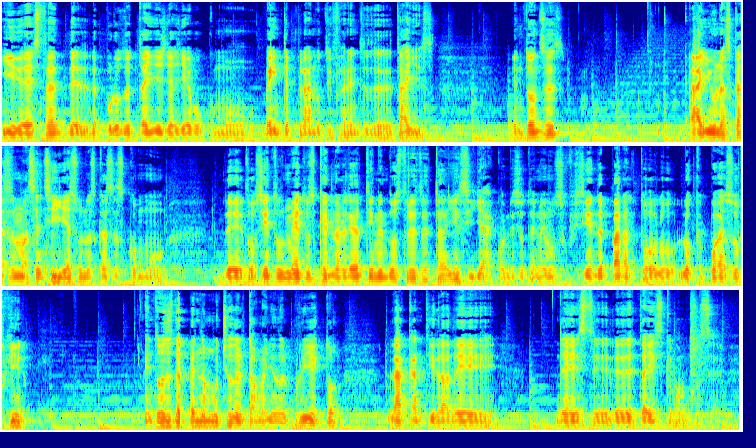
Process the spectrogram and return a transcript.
y de, este, de, de puros detalles ya llevo como 20 planos diferentes de detalles. Entonces, hay unas casas más sencillas, unas casas como de 200 metros que en realidad tienen 2-3 detalles y ya, con eso tenemos suficiente para todo lo, que pueda surgir. Entonces depende mucho del tamaño del proyecto, la cantidad de, de, este, de detalles que vamos a hacer.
